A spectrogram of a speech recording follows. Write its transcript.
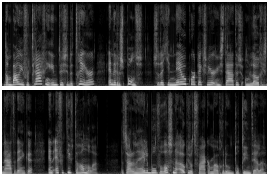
dan bouw je vertraging in tussen de trigger en de respons, zodat je neocortex weer in staat is om logisch na te denken en effectief te handelen. Dat zouden een heleboel volwassenen ook eens wat vaker mogen doen, tot 10 tellen.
